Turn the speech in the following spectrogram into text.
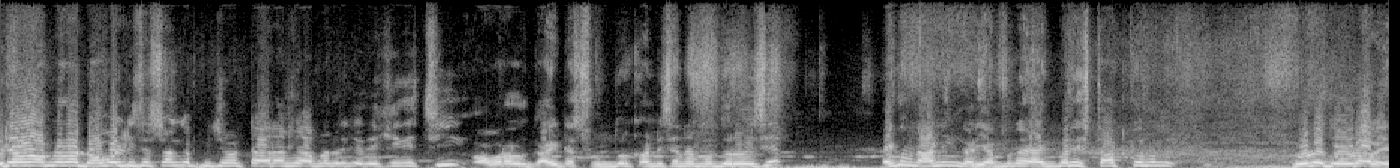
এটাও আপনারা ডবল ডিসের সঙ্গে পিছনের টায়ার আমি আপনাদেরকে দেখিয়ে দিচ্ছি। ওভারঅল গাড়িটা সুন্দর কন্ডিশনের মধ্যে রয়েছে। একদম রানিং গাড়ি আপনারা একবারে স্টার্ট করবেন রোডে দৌড়াবে।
